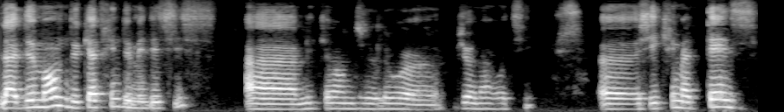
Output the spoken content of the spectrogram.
la demande de Catherine de Médicis à Michelangelo euh, Buonarroti. Euh, j'ai écrit ma thèse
